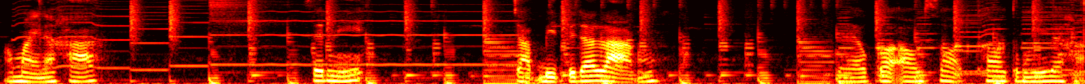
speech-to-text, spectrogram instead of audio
เอาใหม่นะคะ เส้นนี้ จับบิดไปด้านหลัง แล้วก็เอาสอดเข้าตรงนี้เลยค่ะ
